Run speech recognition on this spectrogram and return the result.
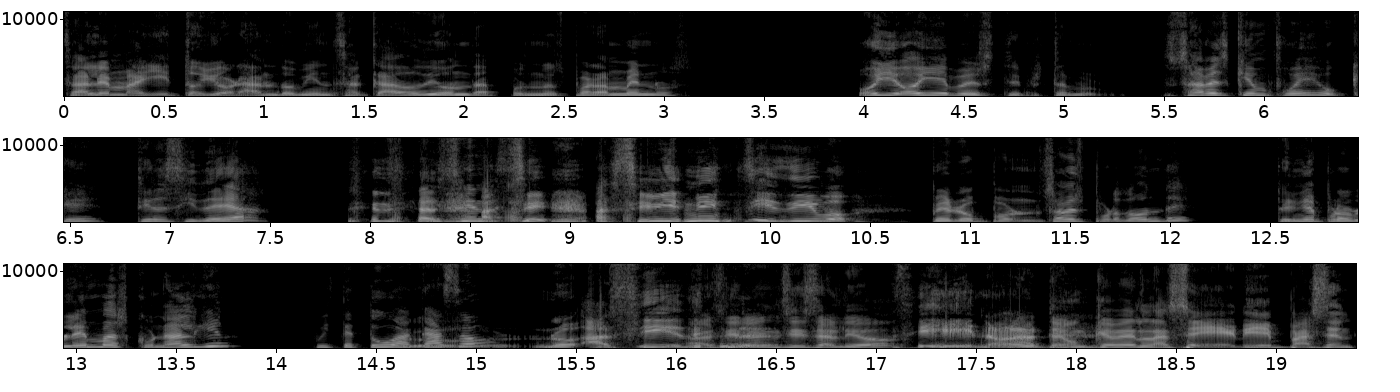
Sale Mayito llorando, bien sacado de onda, pues no es para menos. Oye, oye, pues, este, pues, ¿sabes quién fue o qué? ¿Tienes idea? así, así bien incisivo. Pero, por- ¿sabes por dónde? ¿Tenía problemas con alguien? ¿Fuiste tú, acaso? No, así. ¿Así ven si salió? Sí, no. Ah, tengo que ver la serie, pasen.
